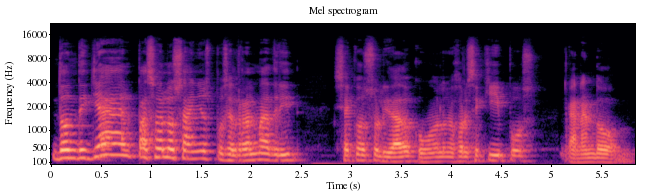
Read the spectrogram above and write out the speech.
donde ya al paso de los años, pues el Real Madrid se ha consolidado como uno de los mejores equipos, ganando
